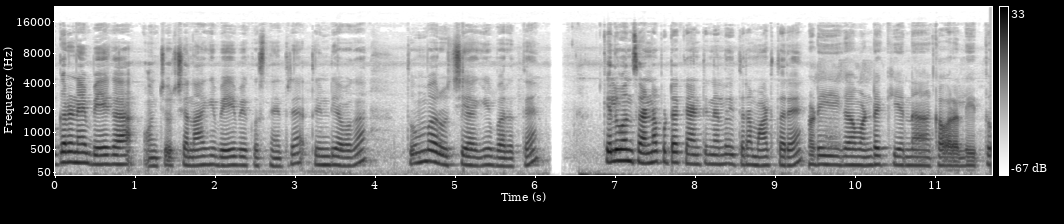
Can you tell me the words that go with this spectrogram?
ಒಗ್ಗರಣೆ, ಬೇಗ ಒಂಚೂರು ಚೆನ್ನಾಗಿ ಬೇಯಬೇಕು ಸ್ನೇಹಿತರೆ. ತಿಂಡಿ ಅವಾಗ ತುಂಬ ರುಚಿಯಾಗಿ ಬರುತ್ತೆ. ಕೆಲವೊಂದು ಸಣ್ಣ ಪುಟ್ಟ ಕ್ಯಾಂಟೀನಲ್ಲೂ ಈ ಥರ ಮಾಡ್ತಾರೆ. ನೋಡಿ, ಈಗ ಮಂಡಕ್ಕಿಯನ್ನು ಕವರಲ್ಲಿ ಇತ್ತು,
